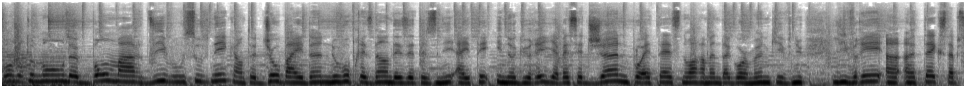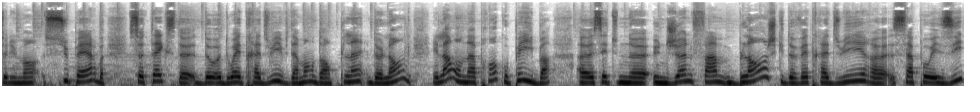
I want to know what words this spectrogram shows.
Bonjour tout le monde, bon mardi. Vous vous souvenez quand Joe Biden, nouveau président des États-Unis, a été inauguré, il y avait cette jeune poétesse noire Amanda Gorman qui est venue livrer un, texte absolument superbe. Ce texte do, doit être traduit évidemment dans plein de langues. Et là, on apprend qu'aux Pays-Bas, euh, c'est une, une jeune femme blanche qui devait traduire euh, sa poésie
